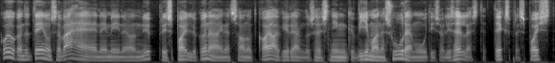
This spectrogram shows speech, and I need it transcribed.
kojukandeteenuse vähenemine on üpris palju kõneainet saanud ka ajakirjanduses ning viimane suurem uudis oli sellest, et Ekspress Post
